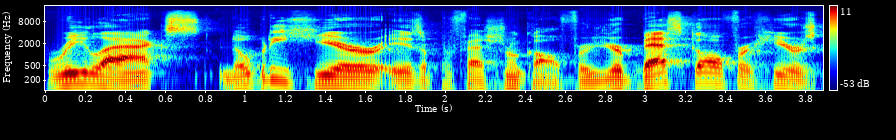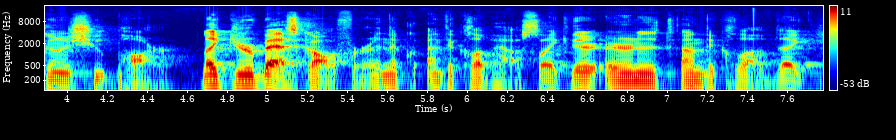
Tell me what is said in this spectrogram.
relax nobody here is a professional golfer your best golfer here is gonna shoot par like your best golfer in the at the clubhouse like they're in the, on the club like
